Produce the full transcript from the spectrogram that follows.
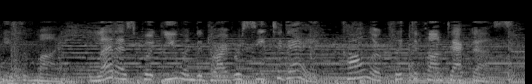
peace of mind. Let us put you in the driver's seat today. Call or click to contact us.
